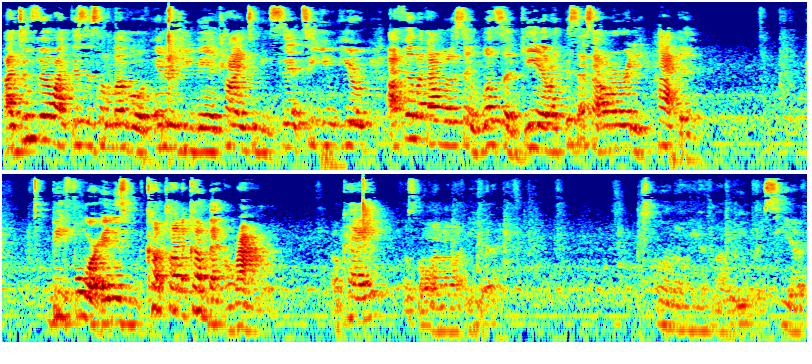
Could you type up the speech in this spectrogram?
I do feel like this is some level of energy being trying to be sent to you here. I feel like I want to say once again, like this has already happened before, and it's trying to come back around. Okay, what's going on here? Going on here, my Libras here?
